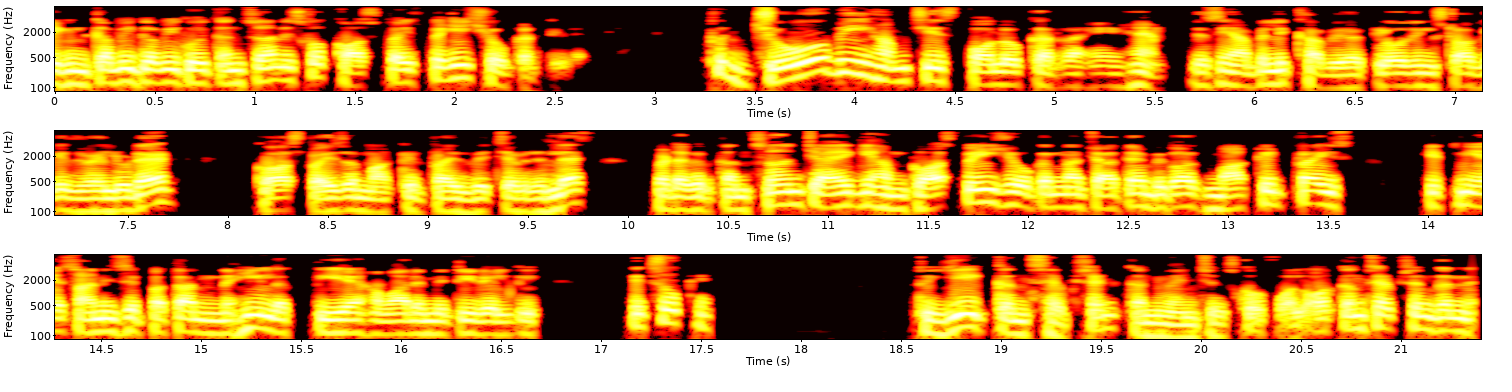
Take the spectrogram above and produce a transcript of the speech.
लेकिन कभी कभी कोई कंसर्न इसको कॉस्ट प्राइस पे ही शो करती रहती है। तो जो भी हम चीज़ फॉलो कर रहे हैं, जैसे यहाँ पे लिखा हुआ है closing stock is valued at cost price और market price whichever is less but अगर कंसर्न चाहे कि हम कॉस्ट पे ही शो करना चाहते हैं बिकॉज़ मार्केट प्राइस इतनी आसानी से पता नहीं लगती है हमारे मटेरियल की इट्स ओके तो ये कंसेप्ट एंड कन्वेंशन को फॉलो और कंसेप्ट एंड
